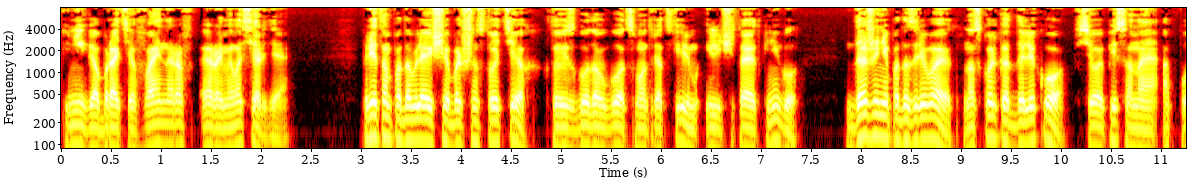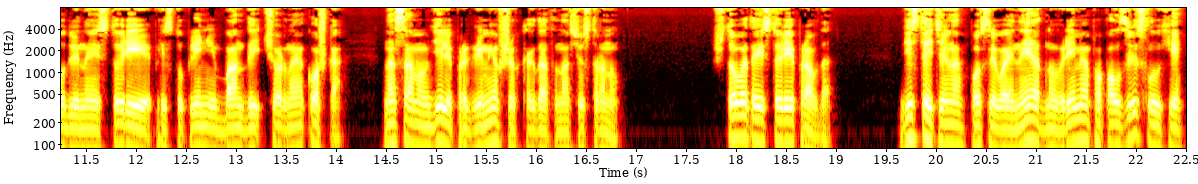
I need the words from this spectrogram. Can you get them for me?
книга братьев Вайнеров «Эра милосердия». При этом подавляющее большинство тех, кто из года в год смотрят фильм или читают книгу, даже не подозревают, насколько далеко все описанное от подлинной истории преступлений банды «Черная кошка», на самом деле прогремевших когда-то на всю страну. Что в этой истории правда? Действительно, после войны одно время поползли слухи,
